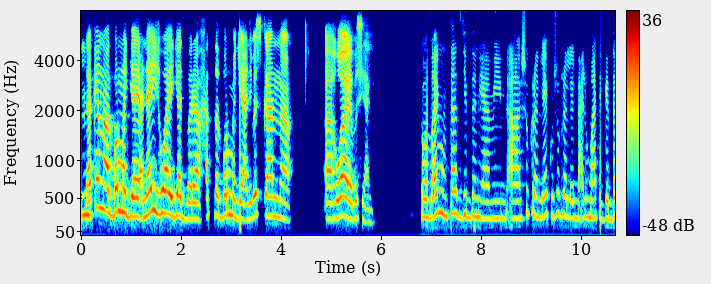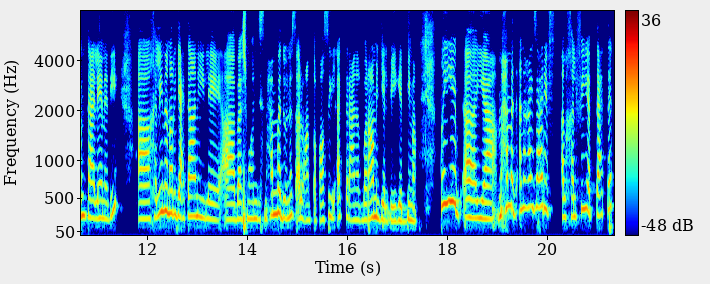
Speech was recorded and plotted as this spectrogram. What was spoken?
مم. لكن البرمجة يعني أي هواية جات برا حتى البرمجة يعني بس كان آه هواية بس يعني. والله ممتاز جدا يا أمين. آه شكرا لك وشكرا للمعلومات اللي قدمتها علينا دي. آه خلينا نرجع تاني لباش مهندس محمد ونسأله عن تفاصيل أكثر عن البرامج اللي بيقدمها. طيب آه يا محمد أنا عايز أعرف الخلفية بتاعتك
